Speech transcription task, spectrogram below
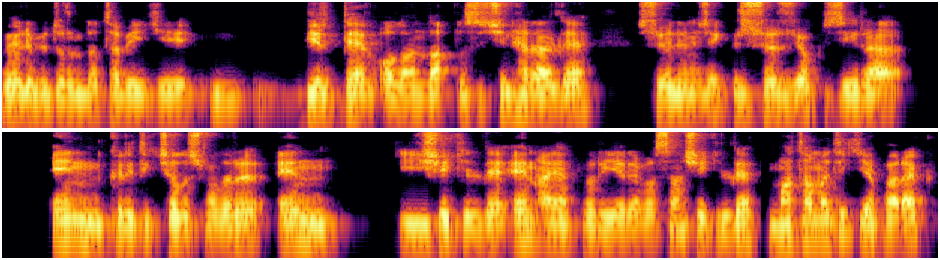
böyle bir durumda tabii ki bir dev olan Laplace için herhalde söylenecek bir söz yok. Zira en kritik çalışmaları en iyi şekilde, en ayakları yere basan şekilde matematik yaparak,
